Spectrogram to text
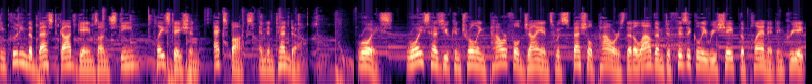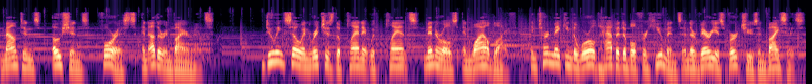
including the best God games on Steam, PlayStation, Xbox, and Nintendo. Reus. Reus has you controlling powerful giants with special powers that allow them to physically reshape the planet and create mountains, oceans, forests, and other environments. Doing so enriches the planet with plants, minerals, and wildlife, in turn making the world habitable for humans and their various virtues and vices.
